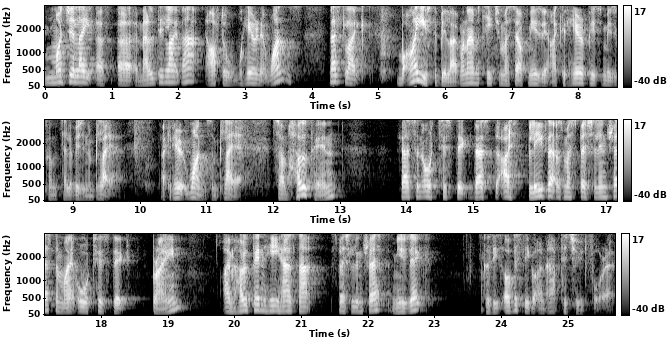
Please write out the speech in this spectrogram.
modulate a, a, melody like that after hearing it once that's like what i used to be like. When i was teaching myself music i could hear a piece of music on the television and play it. I could hear it once and play it. So i'm hoping that's an autistic that's the, i believe that was my special interest and my autistic brain. I'm hoping he has that special interest music because he's obviously got an aptitude for it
